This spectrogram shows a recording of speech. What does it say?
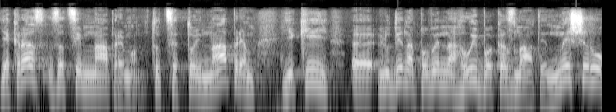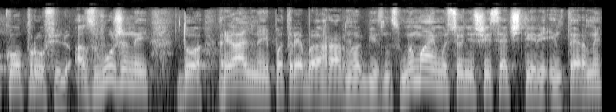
якраз за цим напрямом. То це той напрям, який е, людина повинна глибоко знати, не широкого профілю, а звужений до реальної потреби аграрного бізнесу. Ми маємо сьогодні 64 інтерни.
